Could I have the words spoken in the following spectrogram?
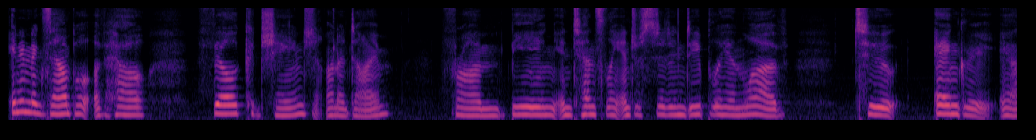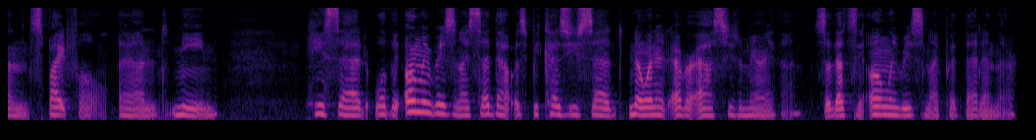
in an example of how Phil could change on a dime from being intensely interested and deeply in love to angry and spiteful and mean, he said, Well, the only reason I said that was because you said no one had ever asked you to marry them. So that's the only reason I put that in there.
